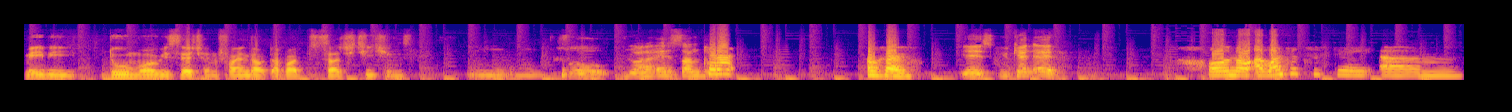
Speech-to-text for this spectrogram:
maybe do more research and find out about such teachings. So you wanna add something? Can I? Oh, sorry. Yes, you can add. Oh no, I wanted to say. Um,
